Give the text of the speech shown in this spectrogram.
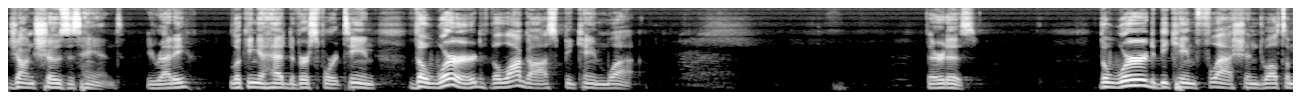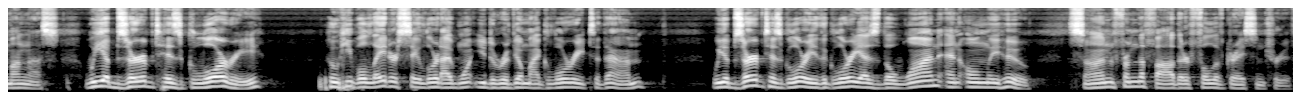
John shows his hand. You ready? Looking ahead to verse 14, the Word, the Logos, became what? There it is. The Word became flesh and dwelt among us. We observed his glory, who he will later say, Lord, I want you to reveal my glory to them. We observed his glory, the glory as the one and only who? Son from the Father, full of grace and truth.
